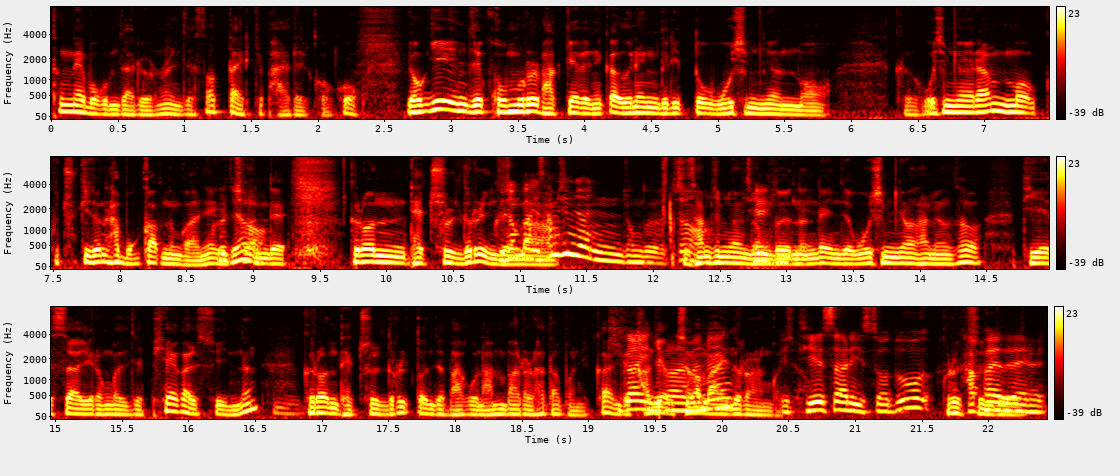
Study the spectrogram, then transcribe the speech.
특례 보금 자료를 이제 썼다 이렇게 봐야 될 거고 여기에 이제 고물을 받게 되니까 은행들이 또 50년 뭐그 50년이라면 뭐 그 죽기 전에 다 못 갚는 거 아니에요. 그렇죠. 그런데 그런 대출들을 그 이제 전까지 30년 정도였죠. 30년 정도였는데 이제 50년 하면서 DSR 이런 걸 이제 피해갈 수 있는 음. 그런 대출들을 또 이제 마구 남발을 하다 보니까 이제 가격차가 많이 늘어나는 거죠. DSR이 있어도 그렇죠. 갚아야 될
